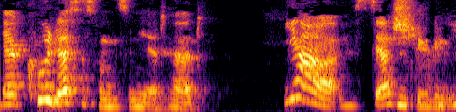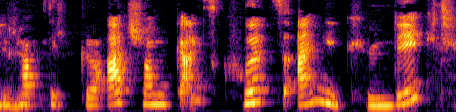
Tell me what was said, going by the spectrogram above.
Ja, cool, dass es funktioniert hat. Ja, sehr schön. Ich habe dich gerade schon ganz kurz angekündigt.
